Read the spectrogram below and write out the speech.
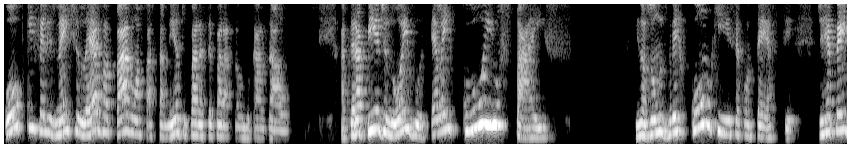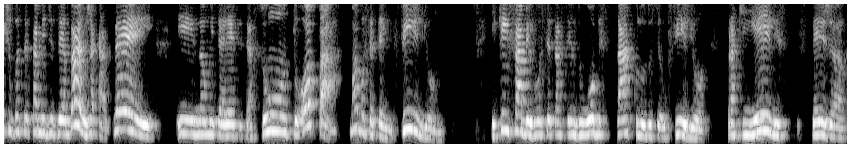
ou que, infelizmente, leva para um afastamento, para a separação do casal. A terapia de noivos, ela inclui os pais. E nós vamos ver como que isso acontece. De repente, você está me dizendo, ah, eu já casei e não me interessa esse assunto. Opa, mas você tem um filho? E quem sabe você está sendo o obstáculo do seu filho para que ele seja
